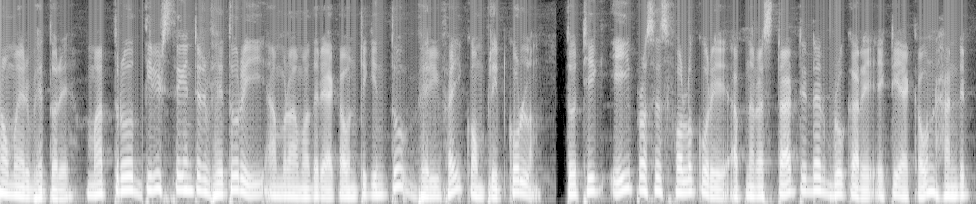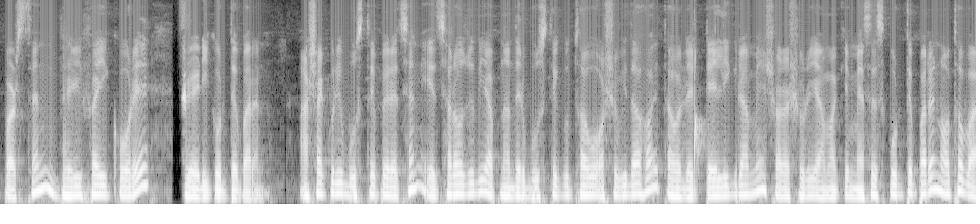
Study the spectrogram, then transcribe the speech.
সময়ের ভেতরে, মাত্র 30 সেকেন্ডের ভেতরেই আমরা আমাদের অ্যাকাউন্টটি কিন্তু ভেরিফাই কমপ্লিট করলাম। তো ঠিক এই প্রসেস ফলো করে আপনারা স্টার ট্রেডার ব্রোকারে একটি অ্যাকাউন্ট হান্ড্রেড পার্সেন্ট ভেরিফাই করে রেডি করতে পারেন। আশা করি বুঝতে পেরেছেন। এছাড়াও যদি আপনাদের বুঝতে কোথাও অসুবিধা হয়, তাহলে টেলিগ্রামে সরাসরি আমাকে মেসেজ করতে পারেন অথবা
